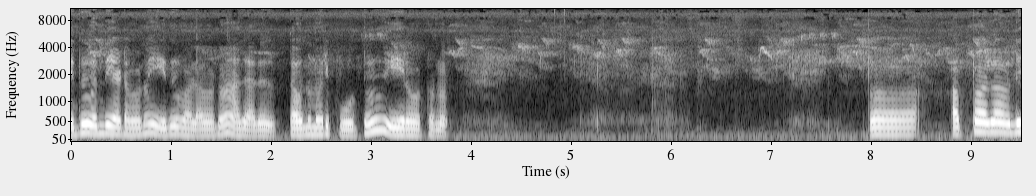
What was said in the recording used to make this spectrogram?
எது வந்து இடவனோ எது வளவனோ அது அது தகுந்த மாதிரி போட்டு ஏற ஓட்டணும். இப்போ அப்பாலாம் வந்து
